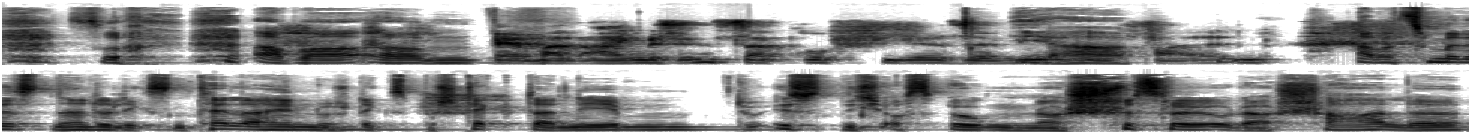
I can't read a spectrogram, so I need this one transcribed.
So, aber ähm, wäre mein eigenes Insta-Profil serviert ja, fallen. Aber zumindest, ne, du legst einen Teller hin, du legst Besteck daneben, du isst nicht aus irgendeiner Schüssel oder Schale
